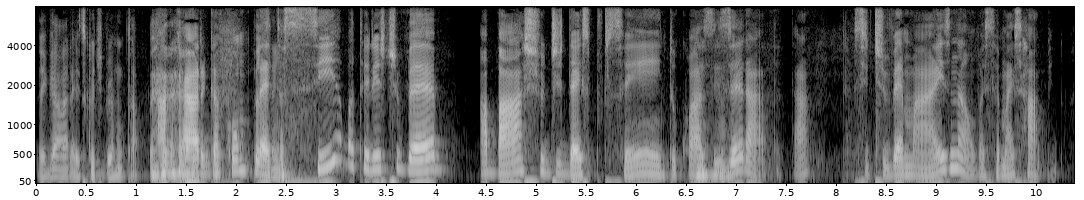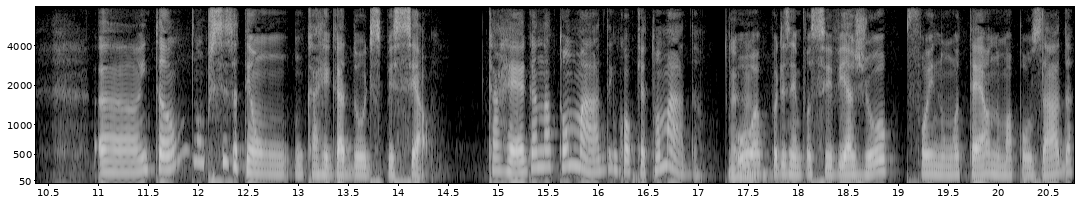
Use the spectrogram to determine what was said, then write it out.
Legal, era isso que eu te perguntar. A carga completa. Se a bateria estiver abaixo de 10%, quase uhum. zerada, tá? Se tiver mais, não, vai ser mais rápido. Uh, então, não precisa ter um, um, carregador especial. Carrega na tomada, em qualquer tomada. Uhum. Ou, por exemplo, você viajou, foi num hotel, numa pousada,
